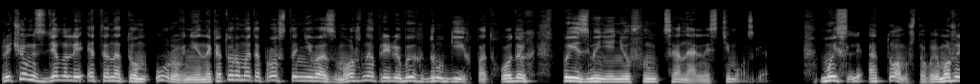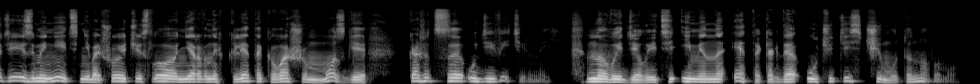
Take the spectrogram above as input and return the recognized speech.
Причем сделали это на том уровне, на котором это просто невозможно при любых других подходах по изменению функциональности мозга. Мысль о том, что вы можете изменить небольшое число нервных клеток в вашем мозге, кажется удивительной. Но вы делаете именно это, когда учитесь чему-то новому.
